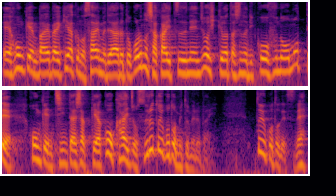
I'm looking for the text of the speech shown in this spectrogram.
えー、本件売買契約の債務であるところの社会通念上引き渡しの履行不能をもって本件賃貸借契約を解除するということを認めればいい。ということですね。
